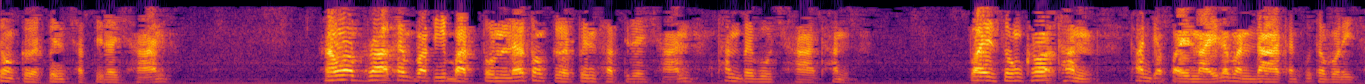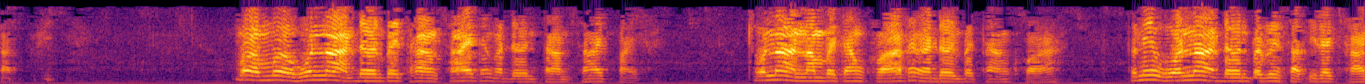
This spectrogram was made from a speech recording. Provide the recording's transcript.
ต้องเกิดเป็นสัตว์ดิรัจฉานหาว่าพระท่านปฏิบัติตนแล้วต้องเกิดเป็นสัตว์ดิรัจฉานท่านไปบูชาท่าน ไปสงเคราะห์ท่าน ท่านจะไปไหนและบรรดาท่านพุทธบริษัทว่าเมื่อหัวหน้าเดินไปทางซ้ายท่านก็เดินตามซ้ายไปหัวหน้านำไปทางขวาท่านก็เดินไปทางขวาตอนนี้หัวหน้าเดินไปเป็นสัตว์อิรฉาน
